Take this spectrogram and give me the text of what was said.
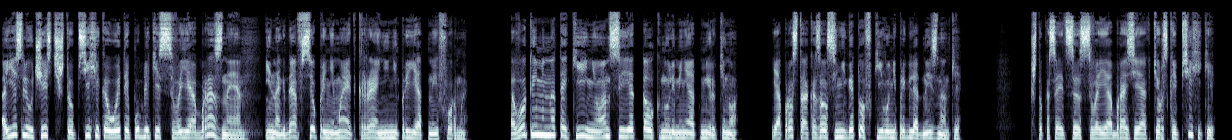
А если учесть, что психика у этой публики своеобразная, иногда все принимает крайне неприятные формы. Вот именно такие нюансы и оттолкнули меня от мира кино. Я просто оказался не готов к его неприглядной изнанке. Что касается своеобразия актерской психики,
